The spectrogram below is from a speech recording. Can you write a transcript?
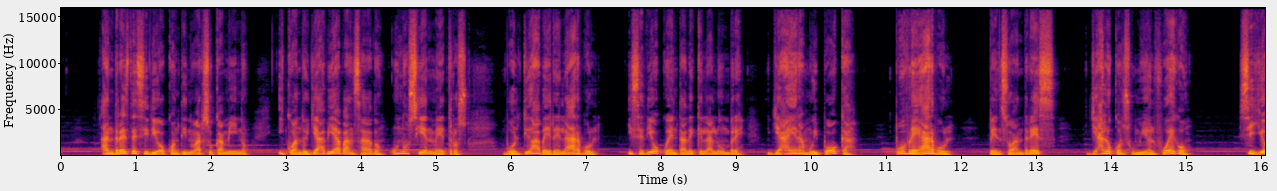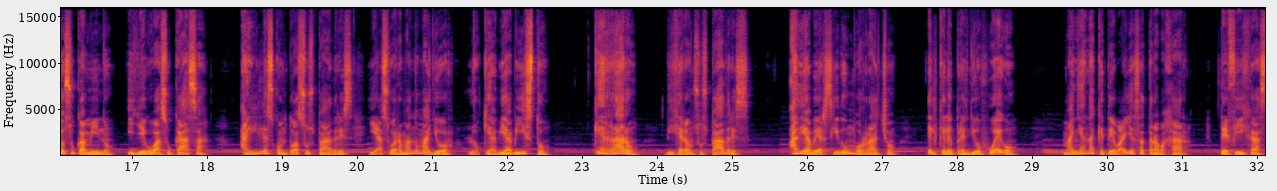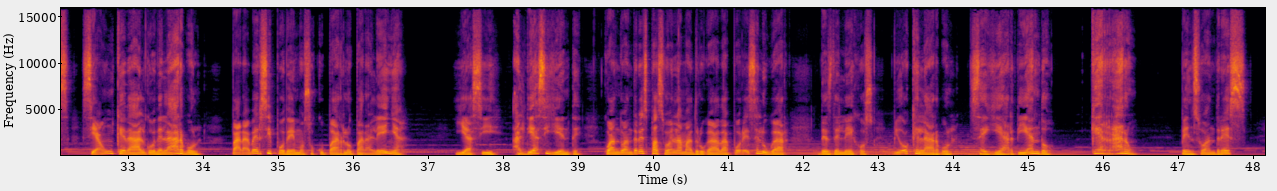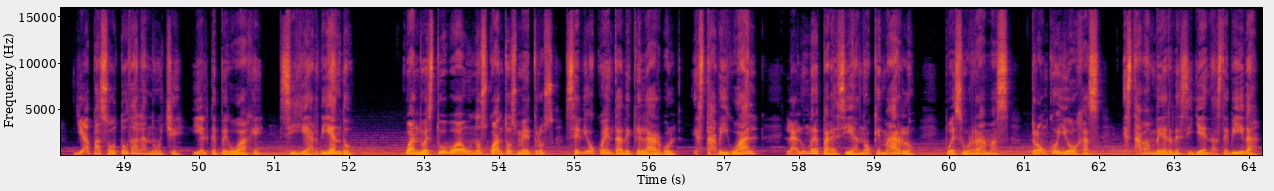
Andrés decidió continuar su camino y cuando ya había avanzado unos 100 metros, volteó a ver el árbol y se dio cuenta de que la lumbre ya era muy poca. Pobre árbol, pensó Andrés, ya lo consumió el fuego. Siguió su camino y llegó a su casa. Ahí les contó a sus padres y a su hermano mayor lo que había visto. Qué raro, dijeron sus padres. Ha de haber sido un borracho el que le prendió fuego. Mañana que te vayas a trabajar, te fijas si aún queda algo del árbol para ver si podemos ocuparlo para leña. Y así, al día siguiente, cuando Andrés pasó en la madrugada por ese lugar, desde lejos vio que el árbol seguía ardiendo. ¡Qué raro! pensó Andrés. Ya pasó toda la noche y el tepeguaje sigue ardiendo. Cuando estuvo a unos cuantos metros, se dio cuenta de que el árbol estaba igual. La lumbre parecía no quemarlo, pues sus ramas, tronco y hojas estaban verdes y llenas de vida.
